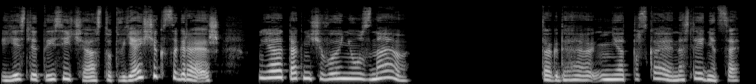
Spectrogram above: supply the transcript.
Если ты сейчас тут в ящик сыграешь, я так ничего и не узнаю. Тогда не отпускай, наследница,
